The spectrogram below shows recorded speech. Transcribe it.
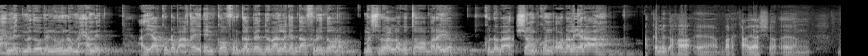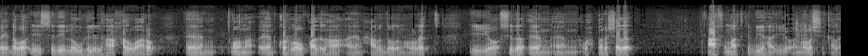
axmed madoobe nuuno maxamed ayaa ku dhawaaqay in koonfur galbeed dhowaan laga daafuri doono mashruuc lagu tababarayo ku dhowaad shan kun oo dhallinyaro ah. Ka mid ahaa barakacayaasha baydhabo iyo sidii loogu heli lahaa xal waaro oona kor loogu qaadi lahaa xaaladooda nololeed iyo sida waxbarashada caafimaadka biyaha iyo nolosha kale.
